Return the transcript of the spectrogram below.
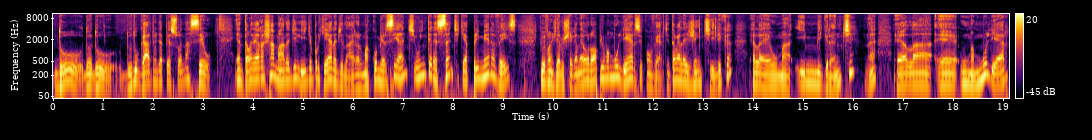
do, do, do, do lugar de onde a pessoa nasceu. Então ela era chamada de Lídia porque era de lá, era uma comerciante. O interessante é que é a primeira vez que o evangelho chega na Europa e uma mulher se converte. Então ela é gentílica, ela é uma imigrante, né? ela é uma mulher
